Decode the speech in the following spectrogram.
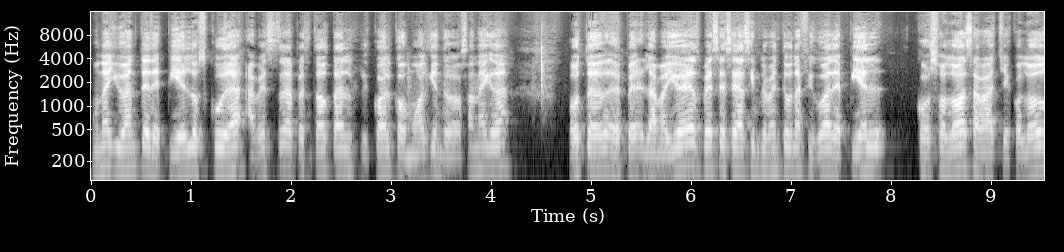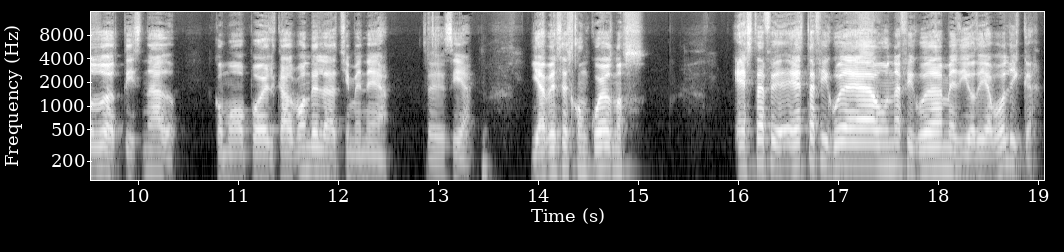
un ayudante de piel oscura, a veces ha presentado tal cual como alguien de rosa negra, otra, eh, la mayoría de las veces era simplemente una figura de piel con solo azabache, color tiznado, como por el carbón de la chimenea, se decía, y a veces con cuernos. Esta, esta figura era una figura medio diabólica,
